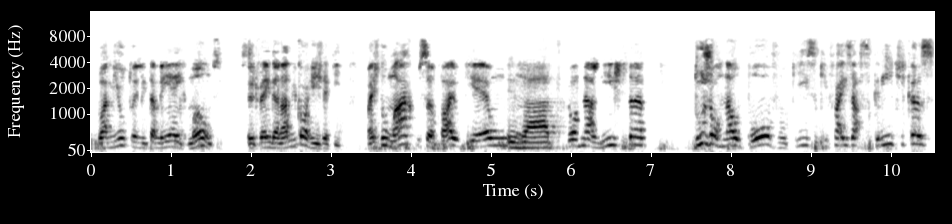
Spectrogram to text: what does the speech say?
o Hamilton ele também é irmão, se eu estiver enganado me corrija aqui, mas do Marco Sampaio, que é um Exato. jornalista do jornal Povo, que, que faz as críticas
